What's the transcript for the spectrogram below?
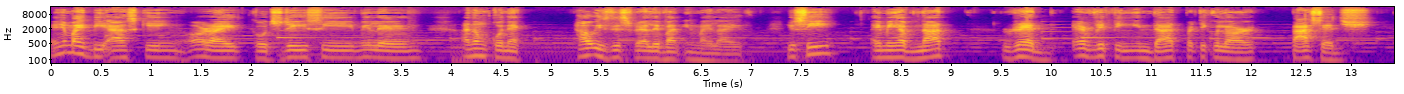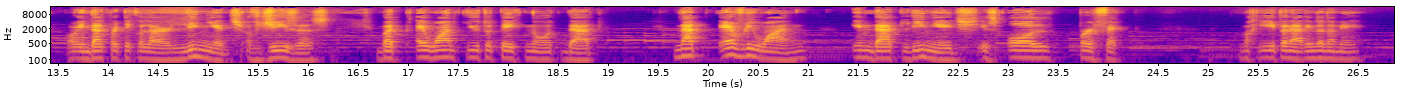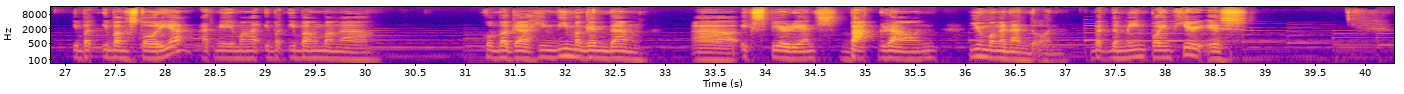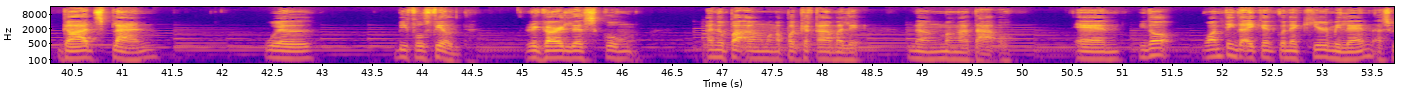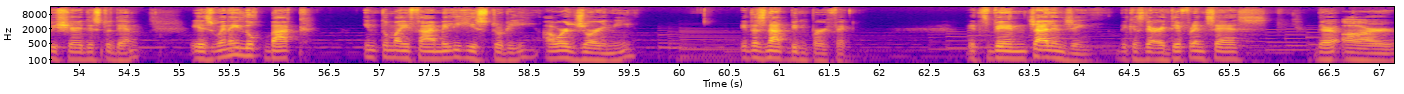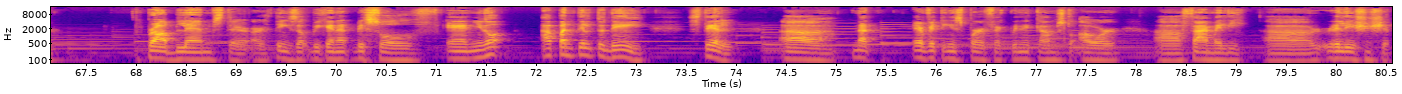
And you might be asking, Alright, Coach JC, Milen, anong connect? How is this relevant in my life? You see, I may have not read everything in that particular passage or in that particular lineage of Jesus, but I want you to take note that not everyone in that lineage is all perfect. Makikita natin doon na may iba't ibang storya at may mga iba't ibang mga kumbaga hindi magandang uh, experience, background yung mga nandoon. But the main point here is God's plan will be fulfilled regardless kung ano pa ang mga pagkakamali ng mga tao. And you know, one thing that I can connect here, Milen, as we share this to them, is when I look back into my family history, our journey, it has not been perfect. It's been challenging because there are differences, there are problems, there are things that we cannot resolve. And you know, up until today, still, uh, not everything is perfect when it comes to our uh, family uh, relationship.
